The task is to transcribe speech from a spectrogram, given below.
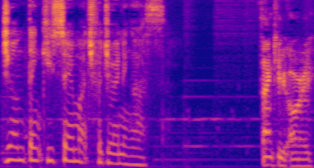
John, thank you so much for joining us. Thank you, Ore.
